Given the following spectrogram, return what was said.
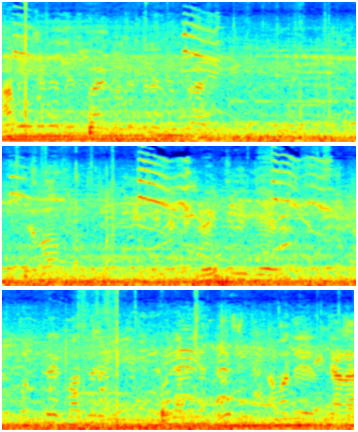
আমি এখানে বেশ কয়েক বছর ধরে যুক্ত আছি এবং দেখছি যে প্রত্যেক বছরই এখানে কিন্তু আমাদের যারা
